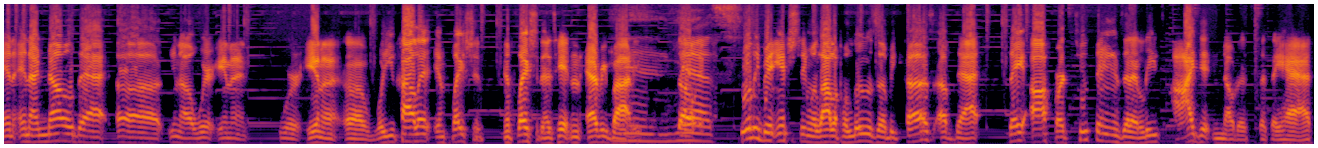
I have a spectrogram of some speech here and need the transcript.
and and I know that uh, you know we're in a we're in a uh, what do you call it? Inflation. Inflation is hitting everybody. Mm, So- yes. Really been interesting with Lollapalooza because of that. They offer two things that at least I didn't notice that they had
